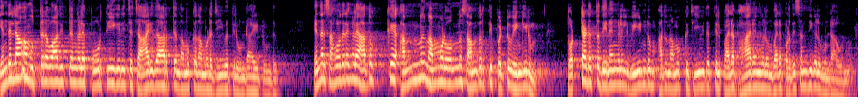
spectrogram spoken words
എന്തെല്ലാം ഉത്തരവാദിത്തങ്ങളെ പൂർത്തീകരിച്ച ചാരിതാർത്ഥ്യം നമുക്ക് നമ്മുടെ ജീവിതത്തിൽ ഉണ്ടായിട്ടുണ്ട്. എന്നാൽ സഹോദരങ്ങളെ അതൊക്കെ അന്ന് നമ്മളൊന്ന് സംതൃപ്തിപ്പെട്ടുവെങ്കിലും തൊട്ടടുത്ത ദിനങ്ങളിൽ വീണ്ടും അത് നമുക്ക് ജീവിതത്തിൽ പല ഭാരങ്ങളും പല പ്രതിസന്ധികളും ഉണ്ടാകുന്നുണ്ട്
